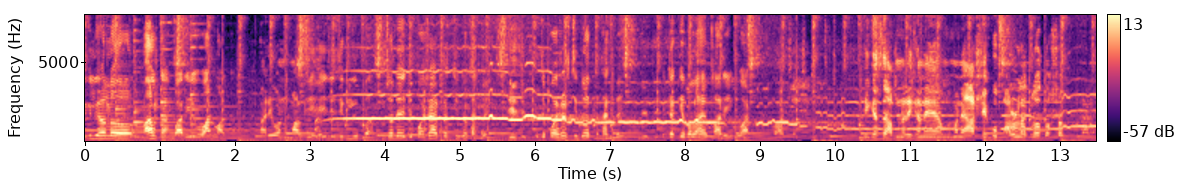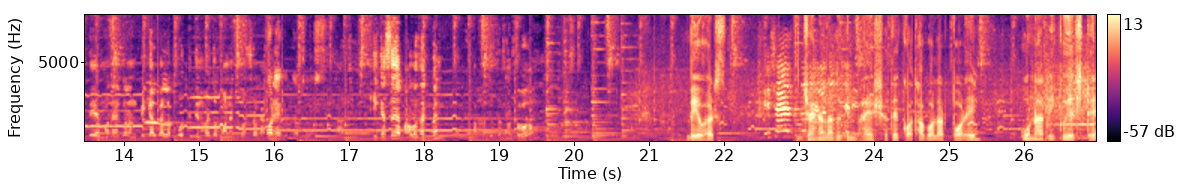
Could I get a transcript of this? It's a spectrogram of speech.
এগুলি হলো মালটা বাড়ি ওয়ান মালটা। আরিওয়ান জি, মালটি এই যে যেগুলি পিছনে যে পয়সার একটা চিহ্ন থাকবে জি জি। যে পয়সার চিহ্ন একটা থাকবে জি জি। এটাকে বলা হয় বাড়ি ওয়ান ও, আচ্ছা আচ্ছা। ঠিক আছে আপনার এখানে মানে আসে খুব ভালো লাগল। দর্শক দিয়ে মনে করেন বিকালবেলা প্রতিদিন হয়তো অনেক দর্শক অনেক দর্শক আচ্ছা ঠিক আছে ভালো থাকবেন। আপনাদের জন্য শুভকামনা। ভিউয়ার্স জয়নাল আবেদিন ভাইয়ের সাথে কথা বলার পরে ওনার রিকোয়েস্টে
